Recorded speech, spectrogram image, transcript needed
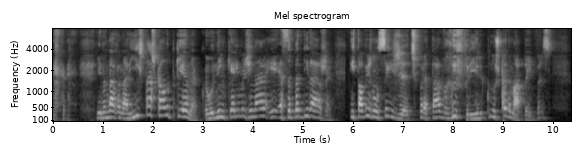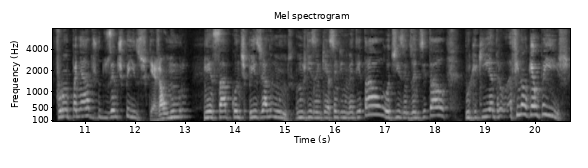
e não dava nada. E isto à escala pequena. Eu nem quero imaginar essa bandidagem. E talvez não seja disparatado referir que nos Panama Papers foram apanhados de 200 países, que é já um número. Ninguém sabe quantos países há no mundo. Uns dizem que é 190 e tal, outros dizem 200 e tal, porque aqui entra. Afinal, que é um país?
